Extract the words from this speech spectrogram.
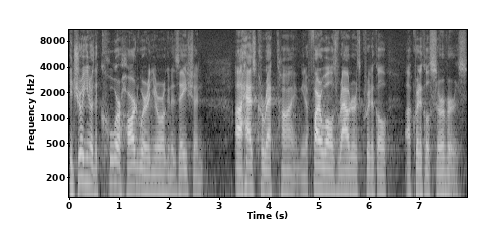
ensure you know the core hardware in your organization uh, has correct time. You know firewalls, routers, critical uh, critical servers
